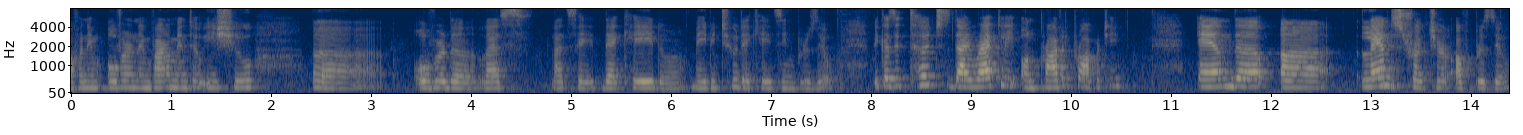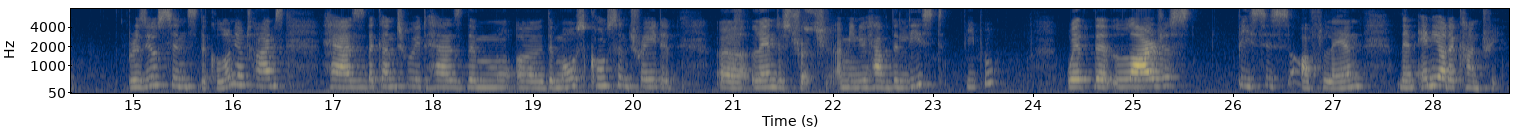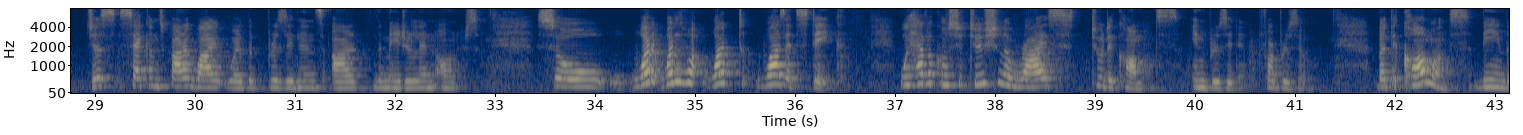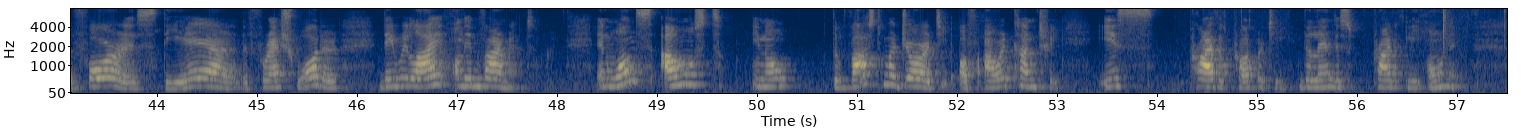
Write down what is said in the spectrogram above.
of an, over an environmental issue uh, over the last let's say, decade or maybe two decades in Brazil, because it touches directly on private property and the uh, land structure of Brazil. Brazil, since the colonial times, has the country it has the, mo uh, the most concentrated uh, land structure. I mean, you have the least people with the largest pieces of land than any other country. Just second Paraguay, where the Brazilians are the major landowners. So what, what, is, what, what was at stake? We have a constitutional rights to the commons in Brazil, for Brazil. But the commons, being the forest, the air, the fresh water, they rely on the environment. And once almost, you know, the vast majority of our country is private property, the land is privately owned,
